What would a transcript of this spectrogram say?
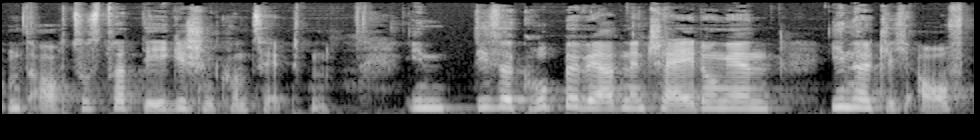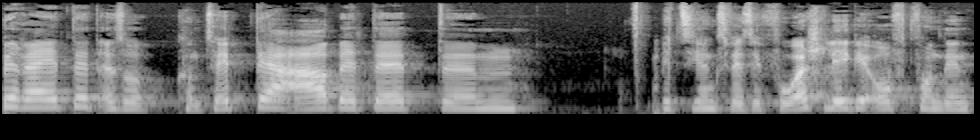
und auch zu strategischen Konzepten. In dieser Gruppe werden Entscheidungen inhaltlich aufbereitet, also Konzepte erarbeitet, ähm, beziehungsweise Vorschläge oft von den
